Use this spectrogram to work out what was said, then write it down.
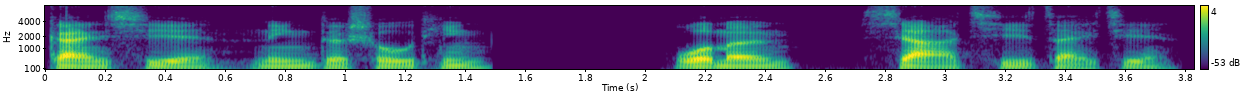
感谢您的收听，我们下期再见。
